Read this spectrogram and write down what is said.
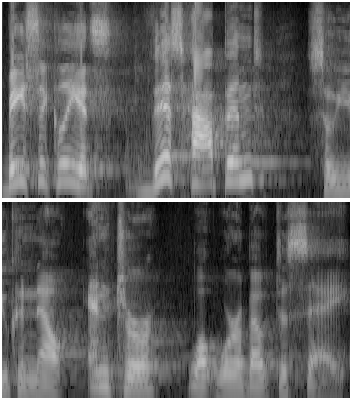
Basically, it's this happened so you can now enter what we're about to say.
